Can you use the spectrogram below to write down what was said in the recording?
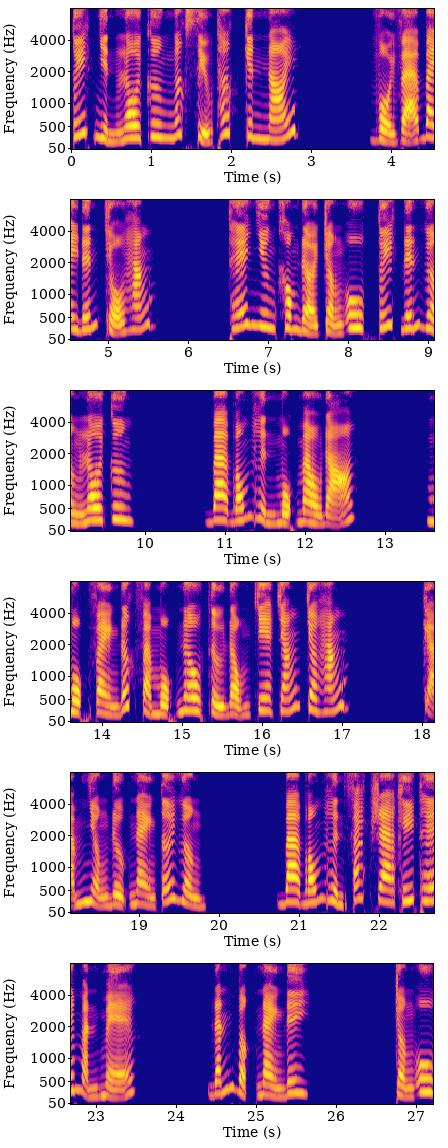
tuyết nhìn lôi cương ngất xỉu thất kinh nói. Vội vã bay đến chỗ hắn. Thế nhưng không đợi trận u, tuyết đến gần lôi cương. Ba bóng hình một màu đỏ. Một vàng đất và một nâu tự động che chắn cho hắn. Cảm nhận được nàng tới gần. Ba bóng hình phát ra khí thế mạnh mẽ. Đánh bật nàng đi. Trận U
